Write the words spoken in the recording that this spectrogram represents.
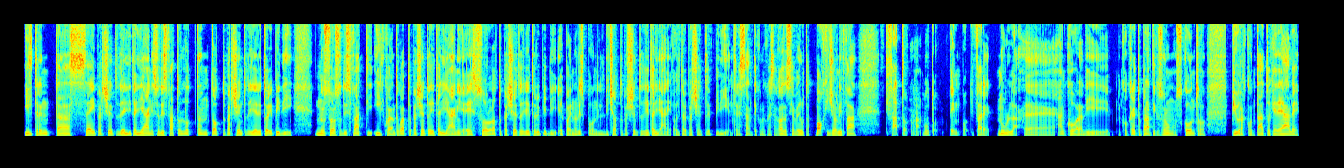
il 36% degli italiani soddisfatto, l'88% degli elettori PD non sono soddisfatti il 44% degli italiani e solo l'8% degli elettori PD e poi non risponde il 18% degli italiani o il 3% del PD. È interessante come questa cosa sia avvenuta pochi giorni fa di fatto non ha avuto tempo di fare nulla eh, ancora di concreto pratico, sono uno scontro più raccontato che reale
